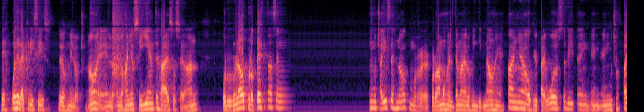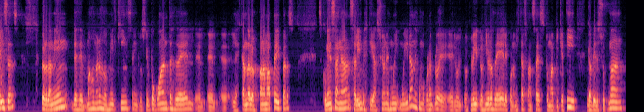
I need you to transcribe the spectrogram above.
después de la crisis de 2008. ¿no? En, en los años siguientes a eso se dan, por un lado, protestas en muchos países, ¿no? Como recordamos el tema de los indignados en España, Occupy Wall Street en, en, muchos países, pero también desde más o menos 2015, inclusive poco antes del el, el, escándalo de los Panama Papers, comienzan a salir investigaciones muy, muy grandes, como por ejemplo eh, los, los, libros del economista francés Thomas Piketty, Gabriel Zuckman,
